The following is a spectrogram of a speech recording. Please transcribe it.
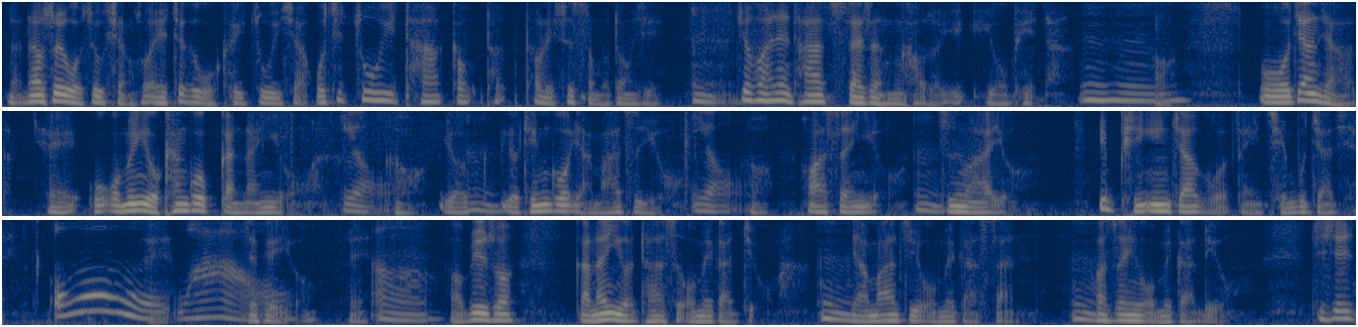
那那所以我就想说，哎，这个我可以注意一下，我去注意它，高它到底是什么东西？嗯，就发现它实在是很好的油品啊。嗯哼，我这样讲好了，哎，我我们有看过橄榄油吗？有，哦，有有听过亚麻籽油？有，哦，花生油、芝麻油，一瓶印加果等于全部加起来。哦，哇，这个有，哎，嗯，好，比如说橄榄油，它是欧米伽九。嗯，亚麻籽油欧米伽三，花生油欧米伽六，这些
